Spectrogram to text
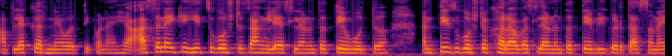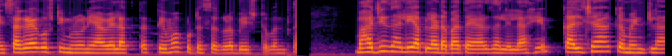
आपल्या करण्यावरती पण आहे. असं नाही की हीच गोष्ट चांगली असल्यानंतर ते होतं आणि तीच गोष्ट खराब असल्यानंतर ते बिघडतं असं नाही. सगळ्या गोष्टी मिळून याव्या लागतात तेव्हा कुठं सगळं बेस्ट बनतं. भाजी झाली आपला डबा तयार झालेला आहे. कालच्या कमेंटला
